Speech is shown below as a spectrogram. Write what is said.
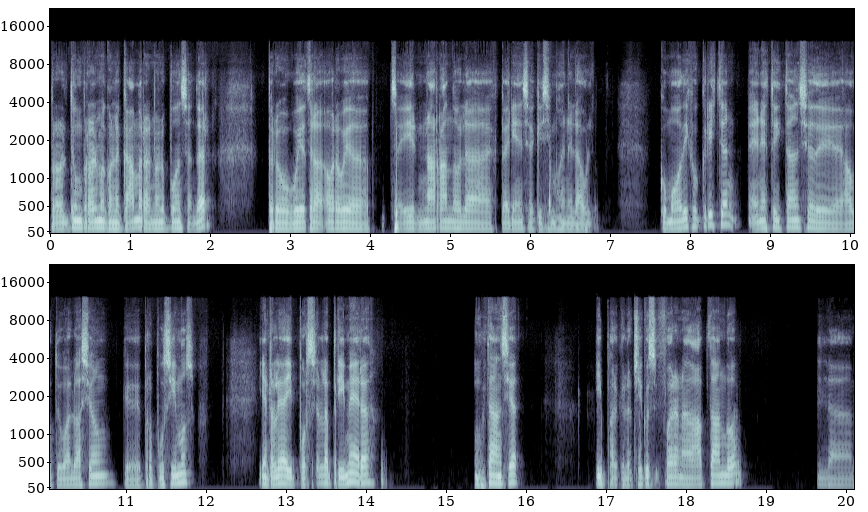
tengo un problema con la cámara, no lo puedo encender. pero voy a ahora voy a seguir narrando la experiencia que hicimos en el aula. Como dijo Cristian, en esta instancia de autoevaluación que propusimos, y en realidad, y por ser la primera instancia, y para que los chicos se fueran adaptando, la,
